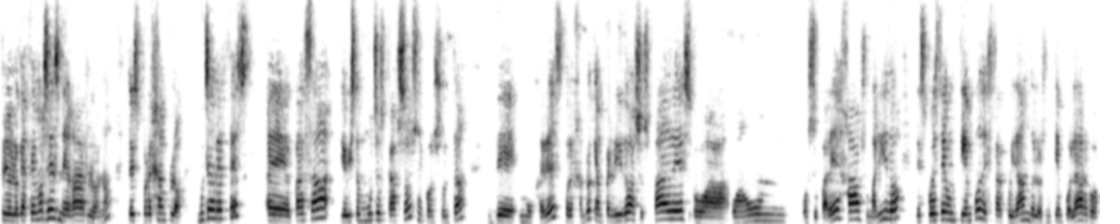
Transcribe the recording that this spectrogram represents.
Pero lo que hacemos es negarlo, ¿no? Entonces, por ejemplo, muchas veces eh, pasa, yo he visto muchos casos en consulta de mujeres, por ejemplo, que han perdido a sus padres o a, o a, un, o su pareja, a su marido, después de un tiempo de estar cuidándolos, un tiempo largo.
